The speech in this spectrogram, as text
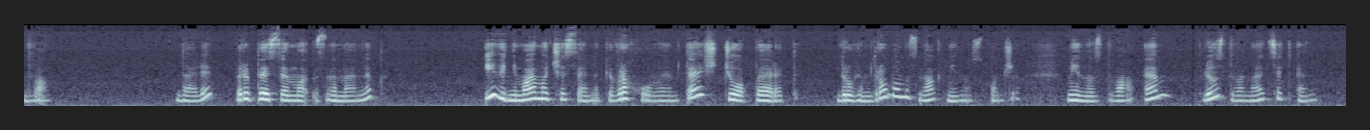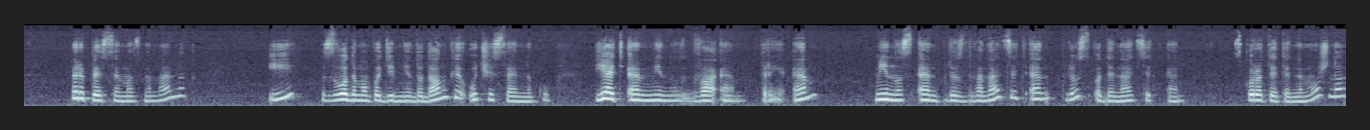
2. Далі переписуємо знаменник і віднімаємо чисельники. Враховуємо те, що перед другим дробом знак мінус. Отже, мінус 2m плюс 12n. Переписуємо знаменник і зводимо подібні доданки у чисельнику. 5m мінус 2m 3m мінус n плюс 12n плюс 11n. Скоротити не можна,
